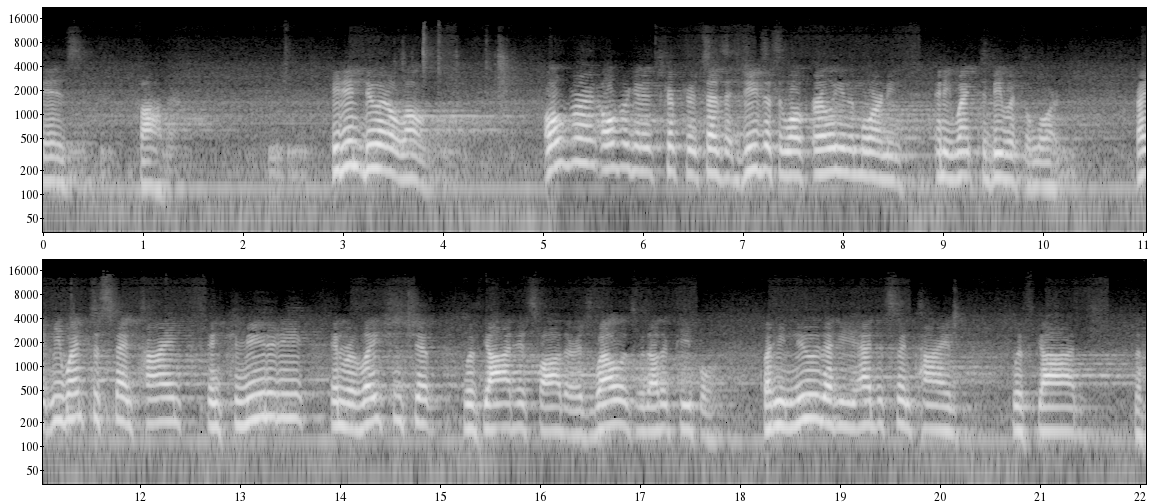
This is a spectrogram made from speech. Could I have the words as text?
his Father. He didn't do it alone. Over and over again in Scripture, it says that Jesus awoke early in the morning and he went to be with the Lord. Right? He went to spend time in community, in relationship with God his Father, as well as with other people. But he knew that he had to spend time with God the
